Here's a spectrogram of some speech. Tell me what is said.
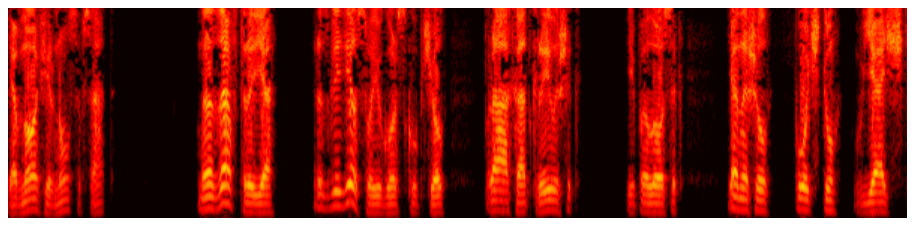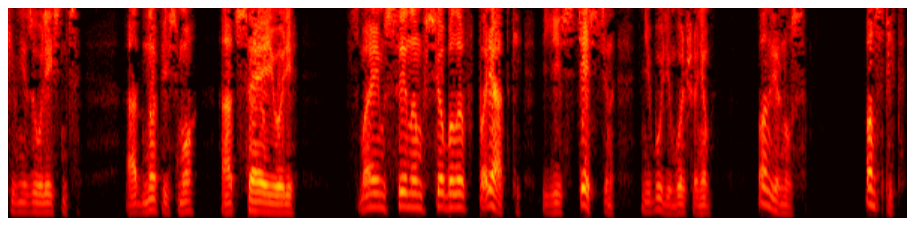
Я вновь вернулся в сад. На завтра я разглядел свою горстку пчел праха от крылышек и полосок. Я нашел почту в ящике внизу у лестницы. Одно письмо от Сейори. С моим сыном все было в порядке, естественно, не будем больше о нем. Он вернулся. Он спит.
